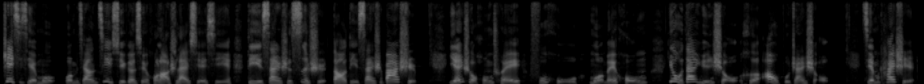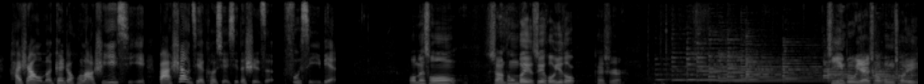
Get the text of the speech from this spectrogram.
这期节目，我们将继续跟随洪老师来学习第三十四式到第三十八式：严守红锤、伏虎、抹眉红、右单云手和奥步斩首。节目开始，还是让我们跟着洪老师一起把上节课学习的式子复习一遍。我们从闪通背最后一动。开始，进一步严守红锤，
